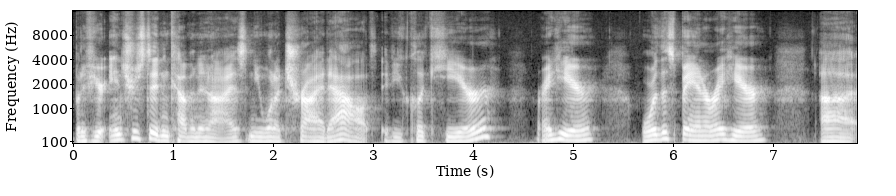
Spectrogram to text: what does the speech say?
But if you're interested in Covenant Eyes and you want to try it out, if you click here, right here, or this banner right here, uh,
